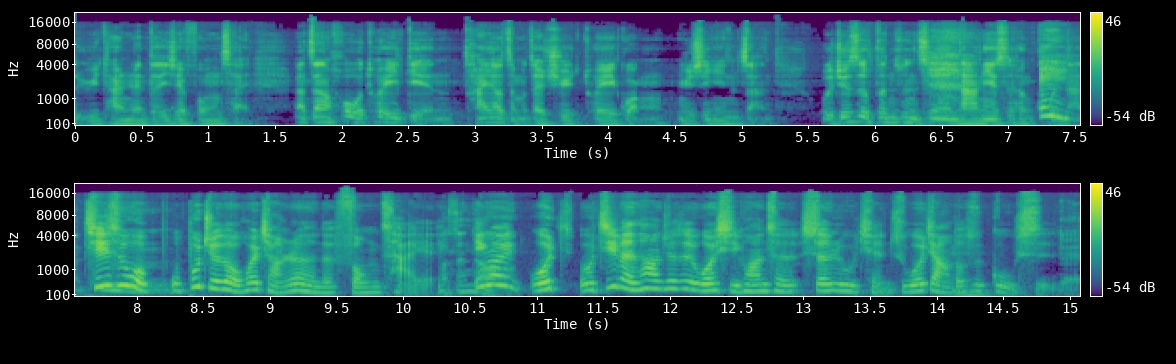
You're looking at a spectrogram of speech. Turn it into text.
语坛人的一些风采？那站后退一点，他要怎么再去推广女性影展？我觉得这分寸之间的拿捏是很哎、困难的。其实我嗯我不觉得我会抢任何人的风采，哎、哦哦因为我我基本上就是我喜欢深深入浅出，我讲的都是故事。嗯对，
